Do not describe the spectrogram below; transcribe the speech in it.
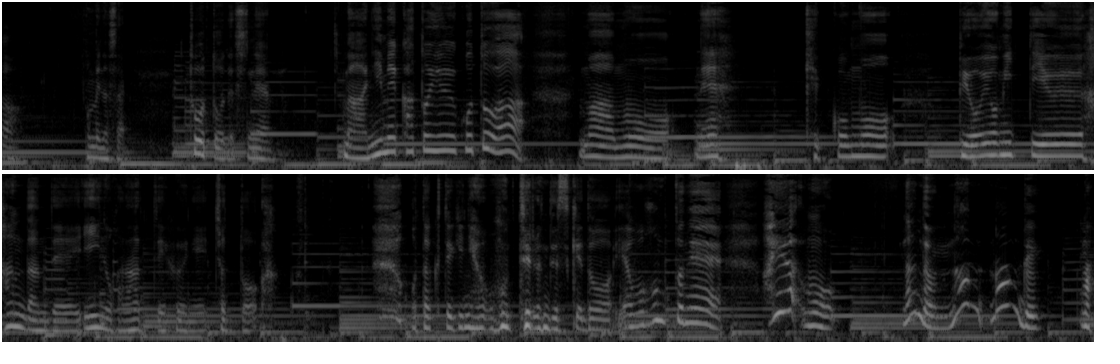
あごめんなさいとうとうですねまあアニメ化ということはまあもうね結婚も秒読みっていう判断でいいのかなっていうふうにちょっと オタク的には思ってるんですけどいやもうほんとね早もうなんだろうなんでまあ、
